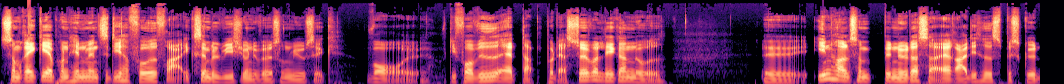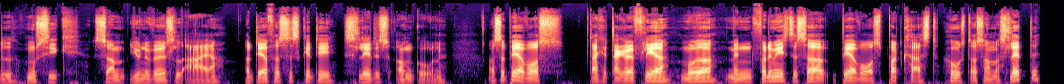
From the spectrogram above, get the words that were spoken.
som reagerer på en henvendelse, de har fået fra eksempelvis Universal Music, hvor øh, de får at vide, at der på deres server ligger noget øh, indhold, som benytter sig af rettighedsbeskyttet musik, som Universal ejer, og derfor så skal det slettes omgående. Og så beder vores, der der kan være flere måder, men for det meste så beder vores podcast host os om at slette det,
